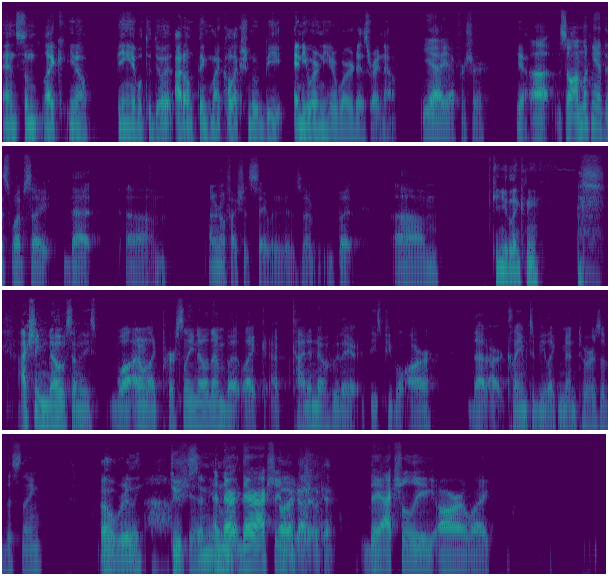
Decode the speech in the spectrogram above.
and some like you know being able to do it, I don't think my collection would be anywhere near where it is right now. Yeah, yeah, for sure. Yeah. Uh, so I'm looking at this website that um, I don't know if I should say what it is, uh, but um, Can you link me? I actually know some of these. Well, I don't like personally know them, but like I kind of know who they these people are that are claimed to be like mentors of this thing. Oh, really? Oh, Dude, shit. send me And they're link. they're actually Oh, I got it. Okay. they actually are like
